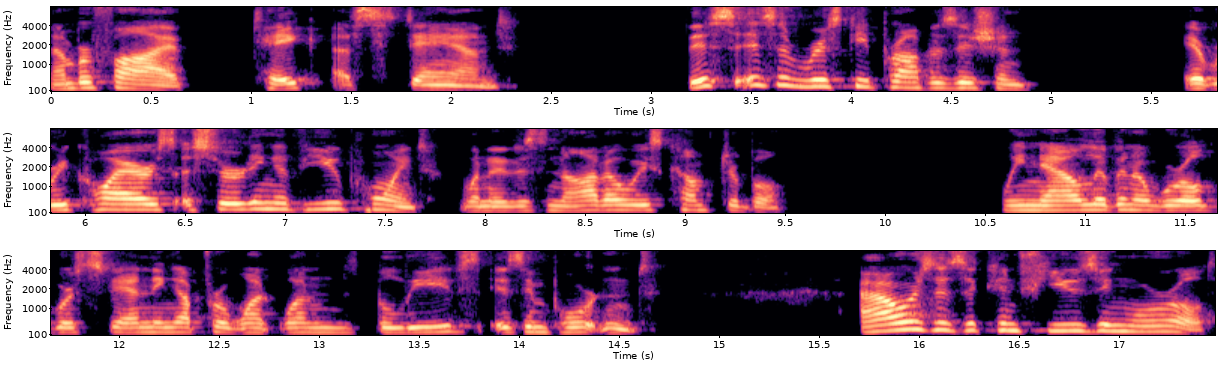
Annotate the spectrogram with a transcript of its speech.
Number five, take a stand. This is a risky proposition. It requires asserting a viewpoint when it is not always comfortable. We now live in a world where standing up for what one believes is important. Ours is a confusing world.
